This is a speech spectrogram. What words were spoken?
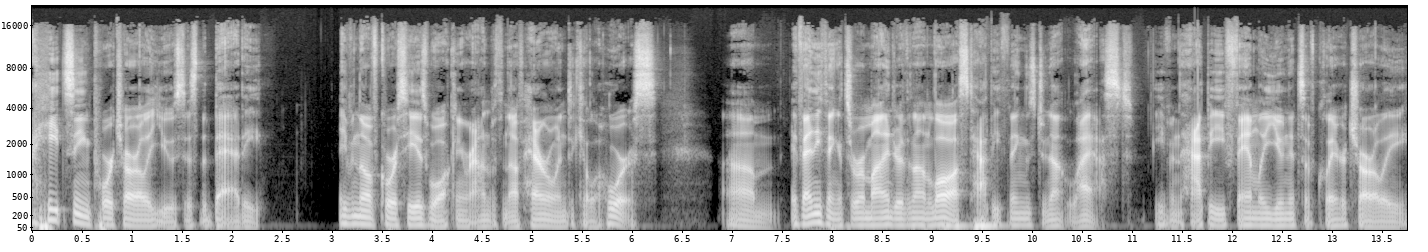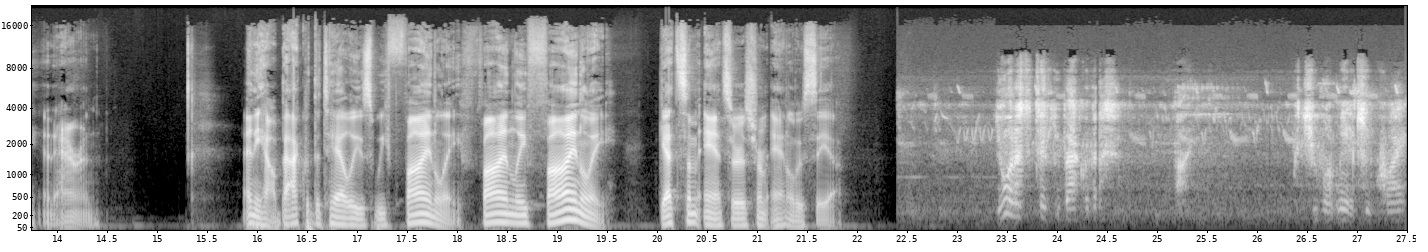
I hate seeing poor Charlie used as the baddie, even though, of course, he is walking around with enough heroin to kill a horse. Um, if anything, it's a reminder that on Lost, happy things do not last, even happy family units of Claire, Charlie, and Aaron. Anyhow, back with the tailies, we finally, finally, finally get some answers from Ana Lucia. You want us to take you back with us? Fine. But you want me to keep quiet?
